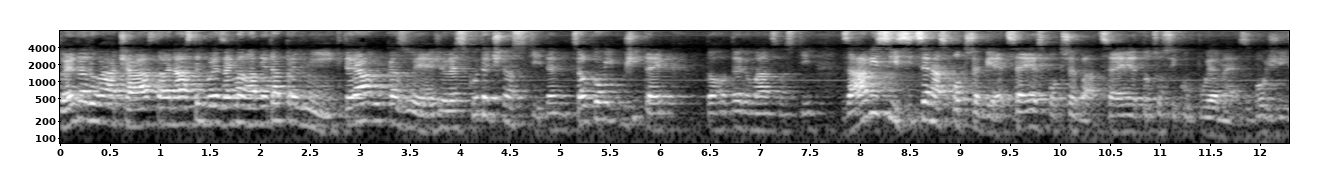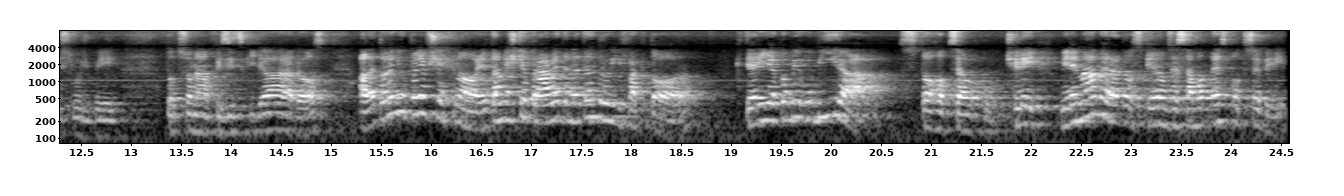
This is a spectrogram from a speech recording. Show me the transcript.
To je ta druhá část, ale nás teď bude zajímat hlavně ta první, která ukazuje, že ve skutečnosti ten celkový užitek toho té domácnosti závisí sice na spotřebě, C je spotřeba, C je to, co si kupujeme, zboží, služby, to, co nám fyzicky dělá radost, ale to není úplně všechno, je tam ještě právě tenhle ten druhý faktor, který jakoby ubírá z toho celku. Čili my nemáme radost jenom ze samotné spotřeby,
